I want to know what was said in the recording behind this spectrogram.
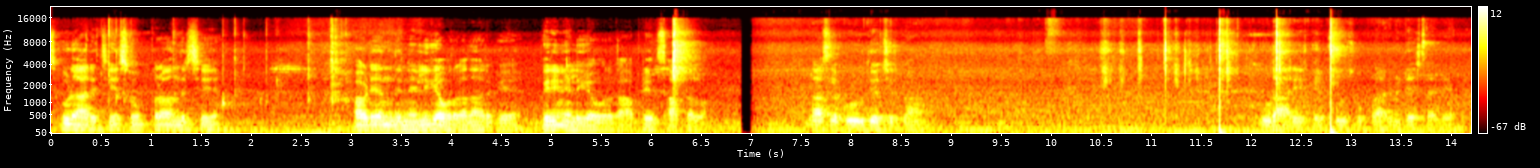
சூடு ஆறிச்சு சூப்பராக வந்துருச்சு. அப்படியே அந்த நெல்லிக்காய் ஊறுகாய் தான் இருக்குது பெரிய நெல்லிக்காய் ஊறுகாய். அப்படியே சாப்பிடலாம். கிளாஸில் கூழ் ஊற்றி வச்சுருக்கோம் சூடு ஆறி இருக்கு. கூழ் சூப்பராக அருமை டேஸ்ட்டாக இருக்குது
